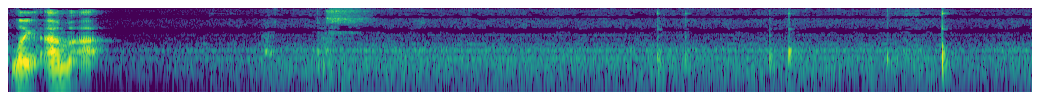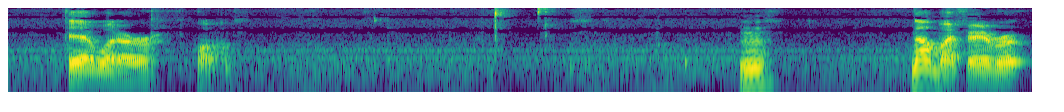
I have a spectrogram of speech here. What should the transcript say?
Like I'm. I, yeah, whatever. Hold on. Hmm. Not my favorite.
